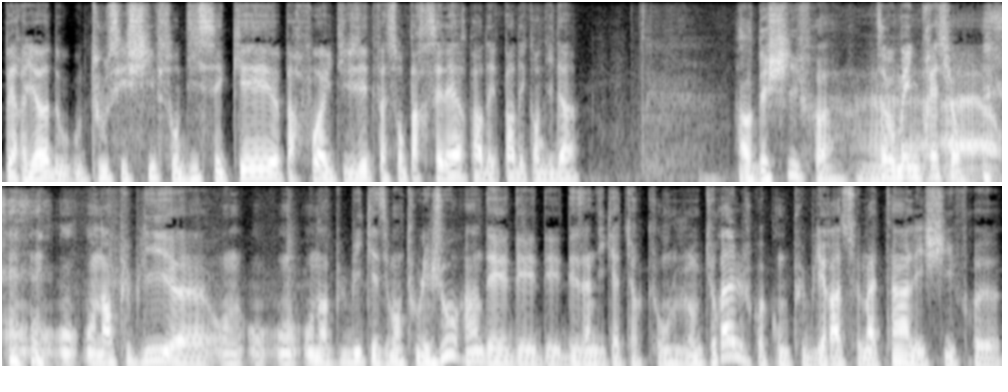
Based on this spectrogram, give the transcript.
période où, où, tous ces chiffres sont disséqués, euh, parfois utilisés de façon parcellaire par des, par des candidats? Alors des chiffres. Ça vous met une pression. Euh, on, on, en publie, euh, on, on, en publie quasiment tous les jours hein, des, des, des, indicateurs conjoncturels. Je crois qu'on publiera ce matin les chiffres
